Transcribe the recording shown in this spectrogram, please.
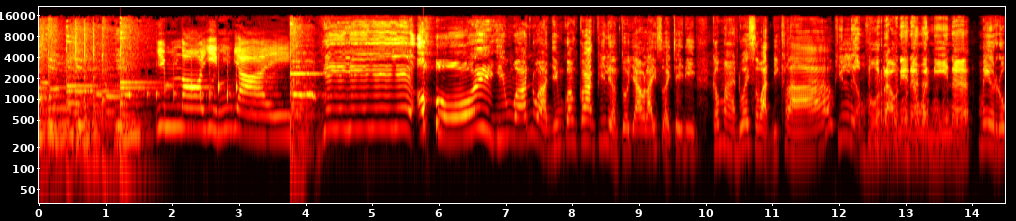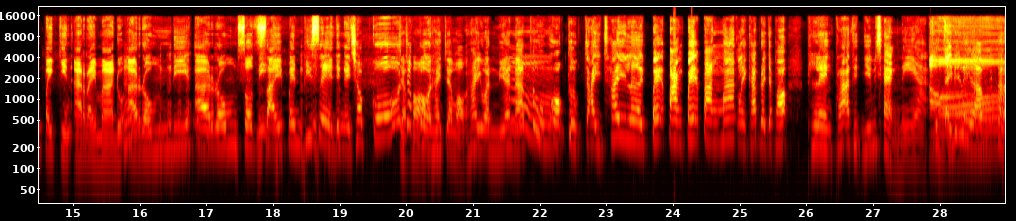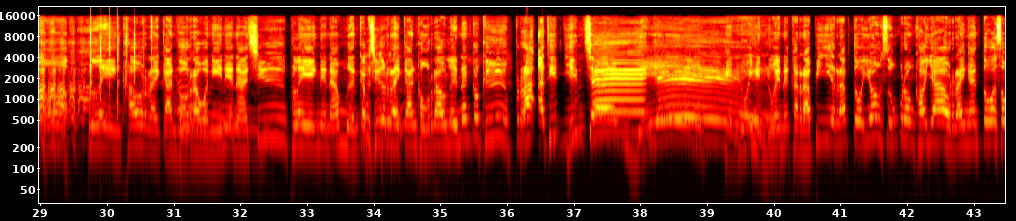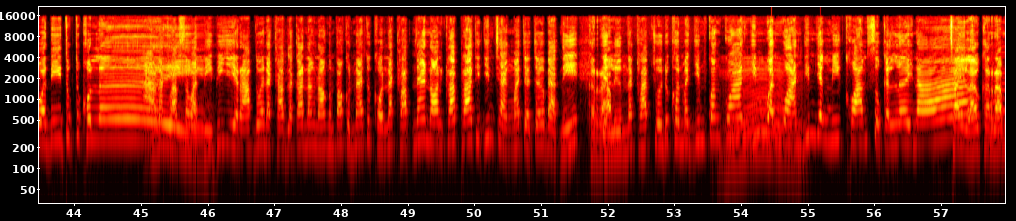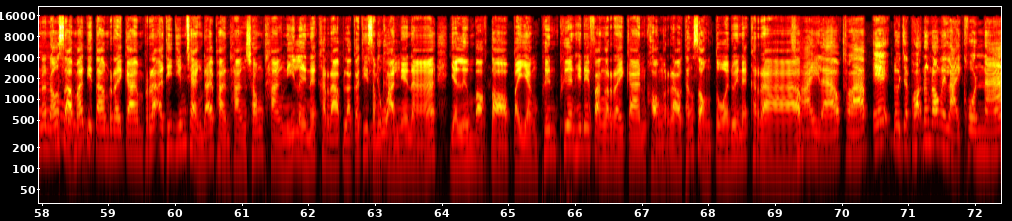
Thank you. เหลือมตัวยาวไร้สวยใจดี ก็มาด้วยสวัสดีครับ พี่เหลือมของเราเนี่ยนะวันนี้นะ ไม่รู้ไปกินอะไรมาดูอารมณ์ดีอารมณ์สดใสเป็นพิเศษยังไงชอบโกจะบอกให้จะบอกให้วันนี้นะ ถูกอกถูกใจใช่เลย เป๊ะปังเป๊ะปังมากเลยครับ โดยเฉพาะเพลงพระอาทิตย์ยิ้มแฉ่งเนี่ยถูกใจพี่เหลือมเพลงเข้ารายการของเราวันนี้เนี่ยนะ ชื่อเพลงเนี่ยนะ เหมือนกับชื่อรายการของเราเลยนั่นก็คือ พระอาทิตย์ยิ้มแฉ่งเย้เห็นด้วยเห็นด้วยนะครับ พี่ยีรับตัวโยงสูงโปร่งคอยาวรายงานตัวสวัสดีทุก ๆ คนเลยเอาละครับ สวัสดีพี่ยีรับด้วยนะครับ แล้วก็น้องๆคุณพ่อคุณแม่ทุกคนนะครับ แน่นอนครับพระอาทิตย์ยิ้มแฉ่งมาเจอเจอแบบนี้อย่าลืมนะครับ ชวนทุกคนมายิ้มกว้างๆยิ้มหวานๆยิ้มยังมีความสุขกันเลยนะ ใช่แล้วครับน้องๆสามารถติดตามรายการพระอาทิตย์ยิ้มแฉ่งได้ผ่านทางช่องทางนี้เลยนะครับ แล้วก็ที่สำคัญเนี่ยนะ อย่าลืมบอกต่อไปยังเพื่อนๆให้ได้ฟังรายการของเราทั้งสองตัวด้วยนะครับ ใช่แล้วครับ เอ๊ะ โดยเฉพาะน้องๆหลาย ๆ คนนะ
